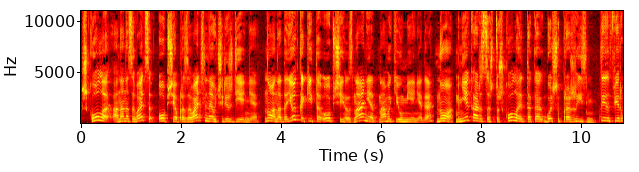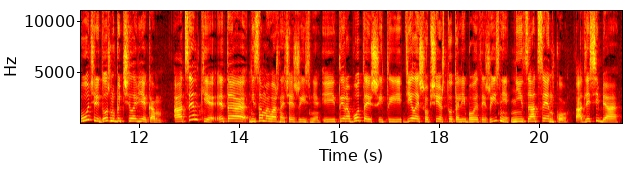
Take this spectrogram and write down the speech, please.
Школа, она называется общеобразовательное учреждение. Ну, она дает какие-то общие знания, навыки, умения, да? Но мне кажется, что школа — это как больше про жизнь. Ты в первую очередь должен быть человеком. А оценки — это не самая важная часть жизни. И ты работаешь, и ты делаешь вообще что-то либо в этой жизни не за оценку, а для себя.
